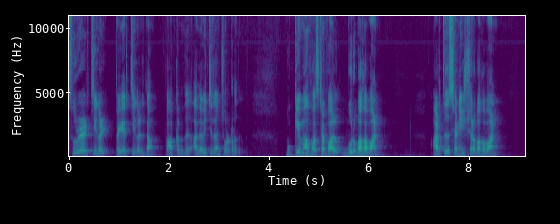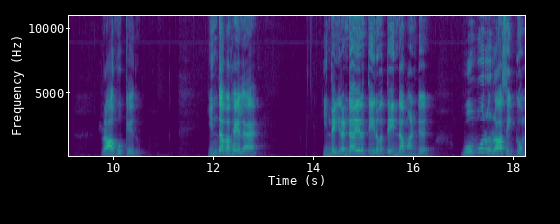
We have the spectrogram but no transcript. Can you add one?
சுழற்சிகள் பெயர்ச்சிகள் தான் பார்க்குறது. அதை வச்சு தான் சொல்கிறது முக்கியமாக ஃபர்ஸ்ட் ஆஃப் ஆல் குரு பகவான் அடுத்தது சனீஸ்வர பகவான் ராகு கேது. இந்த வகையில் இந்த இரண்டாயிரத்தி இருபத்தி ஐந்தாம் ஆண்டு ஒவ்வொரு ராசிக்கும்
